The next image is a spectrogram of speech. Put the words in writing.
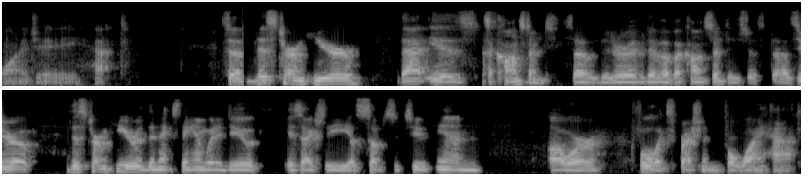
yj hat. So this term here, that is a constant. So the derivative of a constant is just uh, zero. This term here, the next thing I'm going to do is actually substitute in our full expression for y hat.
